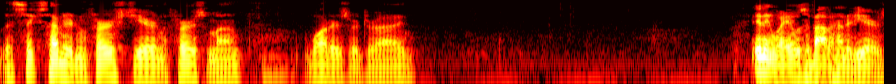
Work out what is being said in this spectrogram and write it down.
The 601st year in the first month, waters were dried. Anyway, it was about 100 years.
